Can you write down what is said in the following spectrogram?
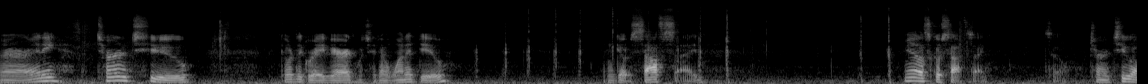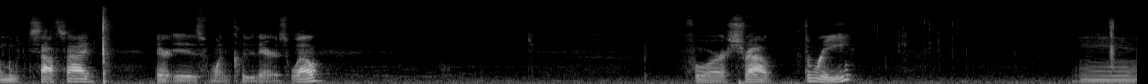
Alrighty. Turn two, go to the graveyard, which I don't want to do, and go south side. Yeah, let's go south side. So turn two, I'll move south side. There is one clue there as well. For Shroud 3. And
